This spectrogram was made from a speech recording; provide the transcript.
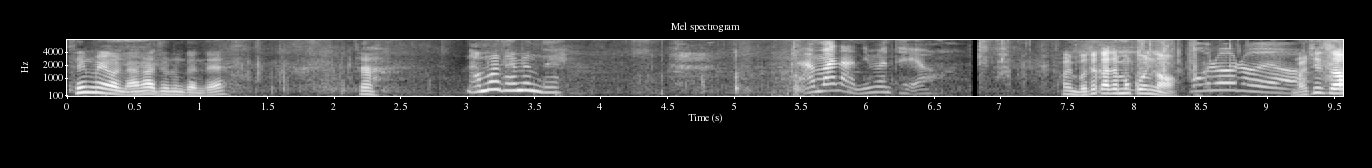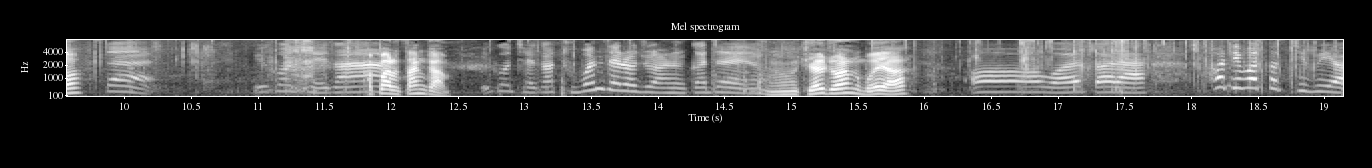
생명을 나눠주는 건데. 자, 나만 되면 돼. 나만 아니면 돼요. 아니, 무슨 과자 먹고 있노? 뽀로로요. 맛있어? 아빠는 단감. 이거 제가 두 번째로 좋아하는 과자예요. 어, 제일 좋아하는 거 뭐야? 어 뭐였더라? 허니버터 칩이요.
